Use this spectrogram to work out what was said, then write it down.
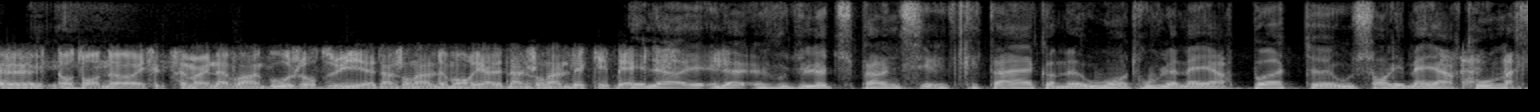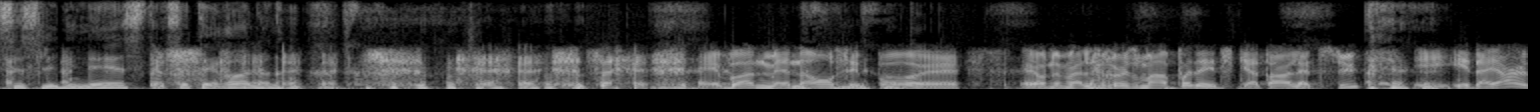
euh, dont on a effectivement un avant-goût aujourd'hui euh, dans le Journal de Montréal et dans le Journal de Québec. Et là, et là, là, tu prends une série de critères comme où on trouve le meilleur pote, où sont les meilleurs cours marxistes-léninistes, etc. Là, non? ça est bonne, mais non, c'est pas. on n'a malheureusement pas d'indicateur là-dessus. Et, et d'ailleurs,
